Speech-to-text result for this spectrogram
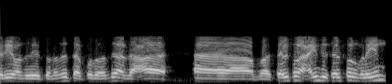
தெரிய வந்ததை தொடர்ந்து தற்போது வந்து அந்த செல்போன் ஐந்து செல்போன்களையும்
